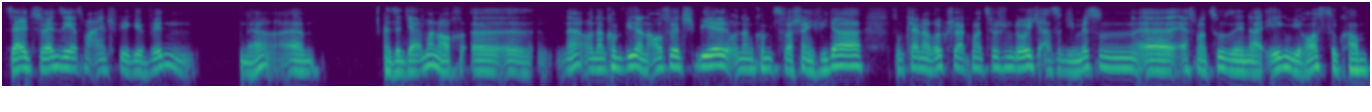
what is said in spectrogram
selbst wenn sie jetzt mal ein Spiel gewinnen, ne, ähm, sind ja immer noch, äh, äh, ne, und dann kommt wieder ein Auswärtsspiel und dann kommt es wahrscheinlich wieder so ein kleiner Rückschlag mal zwischendurch. Also die müssen äh, erstmal zusehen, da irgendwie rauszukommen.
